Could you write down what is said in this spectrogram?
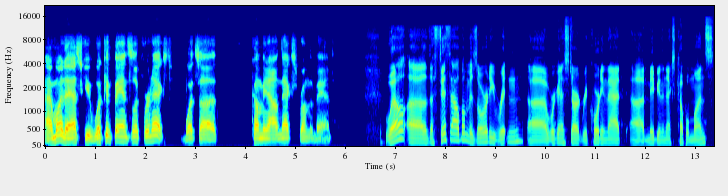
I wanted to ask you, what can fans look for next? What's uh coming out next from the band? Well, uh, the fifth album is already written. Uh, we're gonna start recording that uh, maybe in the next couple months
